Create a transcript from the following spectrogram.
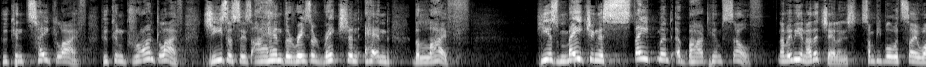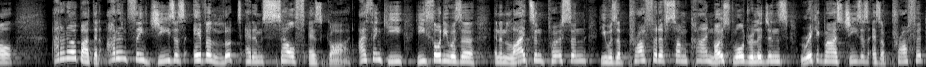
who can take life, who can grant life. Jesus says, I am the resurrection and the life. He is making a statement about himself. Now, maybe another challenge. Some people would say, well, I don't know about that. I don't think Jesus ever looked at himself as God. I think he, he thought he was a, an enlightened person. He was a prophet of some kind. Most world religions recognize Jesus as a prophet.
